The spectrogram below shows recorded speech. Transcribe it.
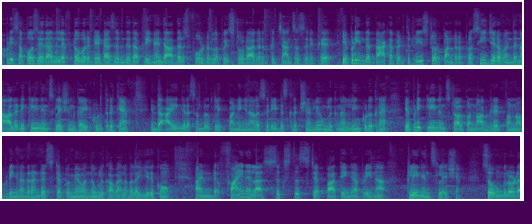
அப்படி சப்போஸ் ஏதாவது லெஃப்ட் ஓவர் டேட்டாஸ் இருந்தது அப்படின்னா இந்த அதர்ஸ் ஃபோல்டரில் போய் ஸ்டோர் ஆகிறதுக்கு சான்சஸ் இருக்கு. எப்படி இந்த பேக்கப் எடுத்து ரீஸ்டோர் பண்ணுற ப்ரொசீஜரை வந்து நான் ஆல்ரெடி க்ளீன் இன்ஸ்டலேஷன் கைட் கொடுத்துருக்கேன். இந்த ஐங்கிற சிம்பிள் கிளிக் பண்ணிங்கனாலும் சரி டிஸ்கிரிப்ஷன்லேயும் உங்களுக்கு நான் லிங்க் கொடுக்குறேன். எப்படி க்ளீன் இன்ஸ்டால் பண்ணோம் அப்கிரேட் பண்ணோம் அப்படிங்கிற அந்த ரெண்டு ஸ்டெப்புமே வந்து உங்களுக்கு அவைலபிளாக இருக்கும். அண்ட் ஃபைனலாக சிக்ஸ்த்து ஸ்டெப் பார்த்தீங்க அப்படின்னா க்ளீன் இன்ஸ்டலேஷன் ஸோ உங்களோட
